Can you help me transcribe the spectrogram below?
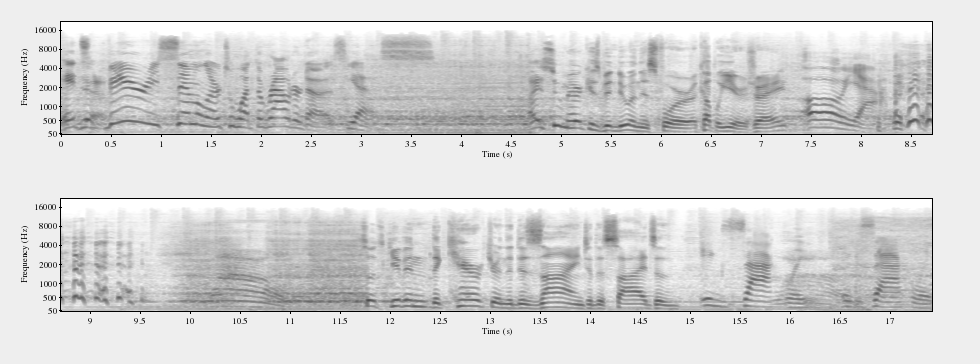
It's Yeah. very similar to what the router does, yes. I assume Eric has been doing this for a couple years, right? Oh, yeah. Wow. So it's given the character and the design to the sides of. exactly, exactly.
